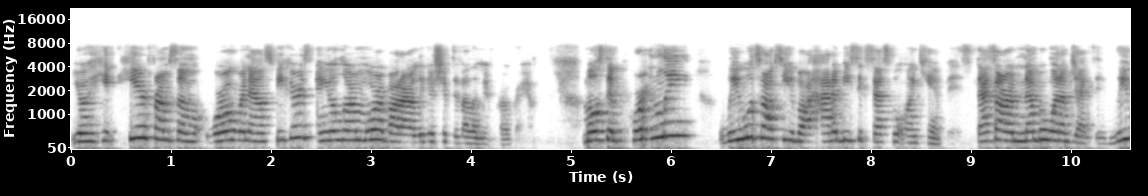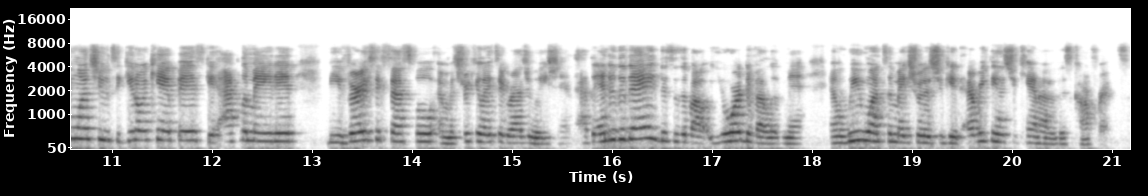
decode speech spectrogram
You'll he hear from some world-renowned speakers, and you'll learn more about our leadership development program. Most importantly, we will talk to you about how to be successful on campus. That's our number one objective. We want you to get on campus, get acclimated, be very successful, and matriculate to graduation. At the end of the day, this is about your development, and we want to make sure that you get everything that you can out of this conference.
